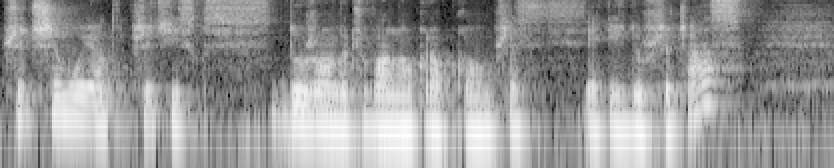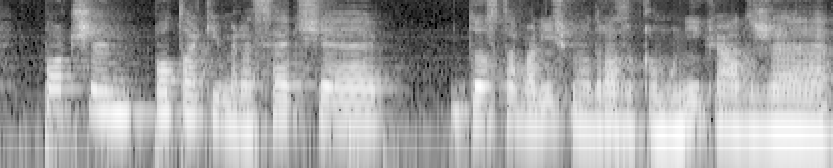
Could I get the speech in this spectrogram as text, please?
przytrzymując przycisk z dużą wyczuwalną kropką przez jakiś dłuższy czas. Po czym po takim resecie dostawaliśmy od razu komunikat, że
